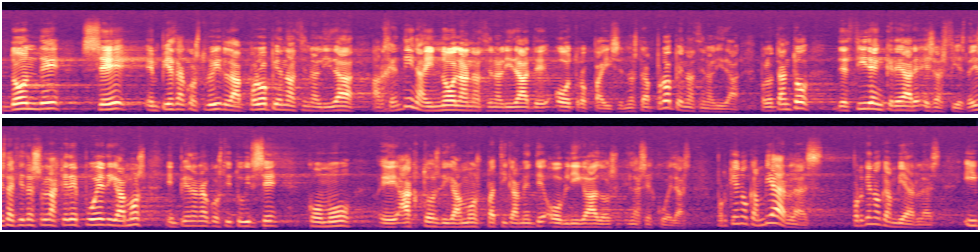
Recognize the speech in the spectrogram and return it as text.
donde se empieza a construir la propia nacionalidad argentina y no la nacionalidad de otros países, nuestra propia nacionalidad. Por lo tanto, deciden crear esas fiestas. Y estas fiestas son las que después, digamos, empiezan a constituirse como eh, actos, digamos, prácticamente obligados en las escuelas. ¿Por qué no cambiarlas? ¿Por qué no cambiarlas? Y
